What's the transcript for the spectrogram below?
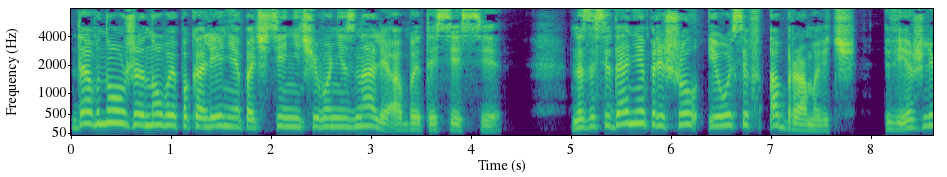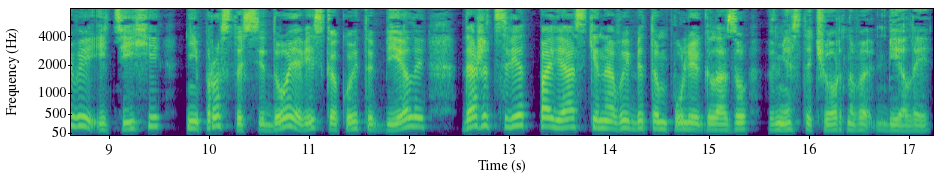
Давно уже новое поколение почти ничего не знали об этой сессии. На заседание пришел Иосиф Абрамович, вежливый и тихий, не просто седой, а весь какой-то белый, даже цвет повязки на выбитом пулей глазу вместо черного белый.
